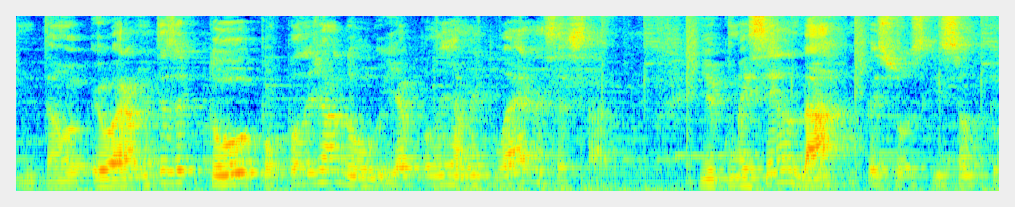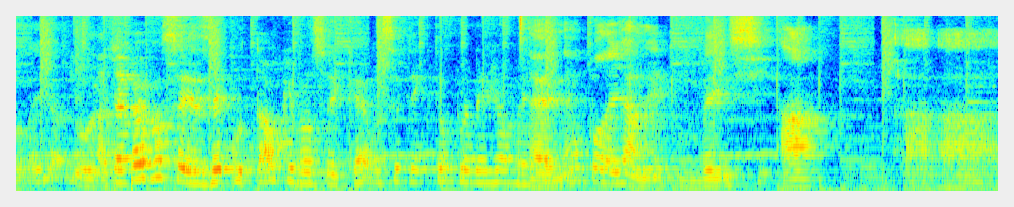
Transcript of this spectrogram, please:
Então eu- era muito executor, pouco planejador, e o planejamento é necessário. E eu comecei a andar com pessoas que são planejadoras. Até para você executar o que você quer, você tem que ter um planejamento. É, nem o planejamento vence a, a, a-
